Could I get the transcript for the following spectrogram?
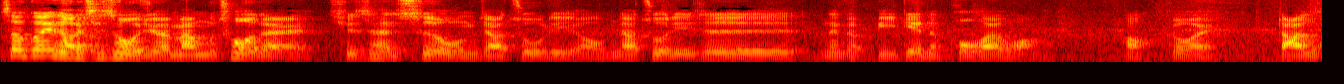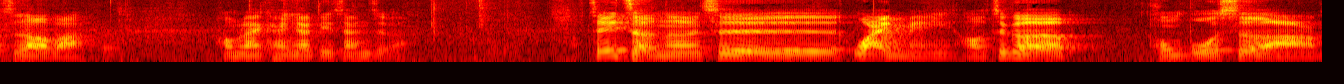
这规格其实我觉得蛮不错的，其实很适合我们家助理哦。我们家助理是那个笔电的破坏王。好，各位大家都知道吧？好，我们来看一下第三者。这一者呢是外媒，好，这个彭博社啊，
